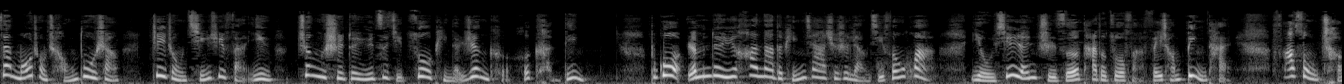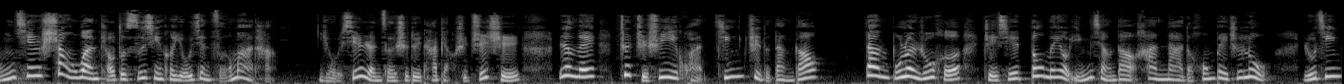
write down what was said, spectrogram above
在某种程度上，这种情绪反应正是对于自己作品的认可和肯定。不过，人们对于汉娜的评价却是两极分化。有些人指责她的做法非常病态，发送成千上万条的私信和邮件责骂她；有些人则是对她表示支持，认为这只是一款精致的蛋糕。但不论如何，这些都没有影响到汉娜的烘焙之路。如今，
